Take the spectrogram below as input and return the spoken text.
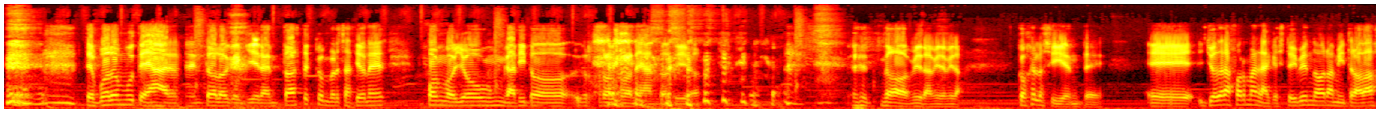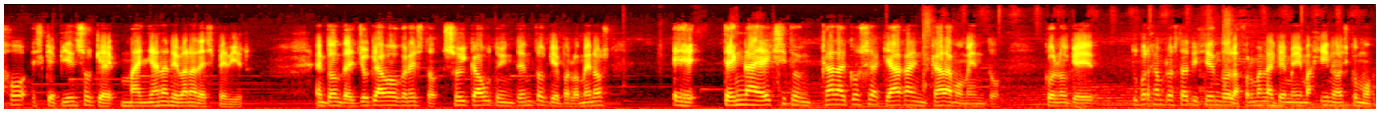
Te puedo mutear en todo lo que quiera. En todas tus conversaciones pongo yo un gatito ronroneando, tío. no, mira, mira, mira. Coge lo siguiente. Eh, yo de la forma en la que estoy viendo ahora mi trabajo es que pienso que mañana me van a despedir. Entonces, ¿yo qué hago con esto? Soy cauto, intento que por lo menos eh, tenga éxito en cada cosa que haga en cada momento. Con lo que tú, por ejemplo, estás diciendo, la forma en la que me imagino es como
